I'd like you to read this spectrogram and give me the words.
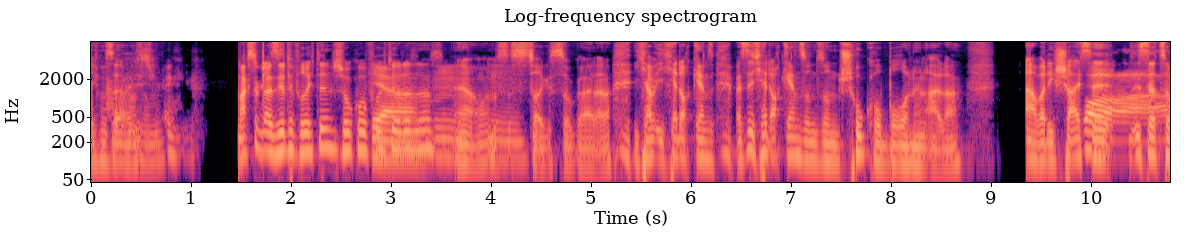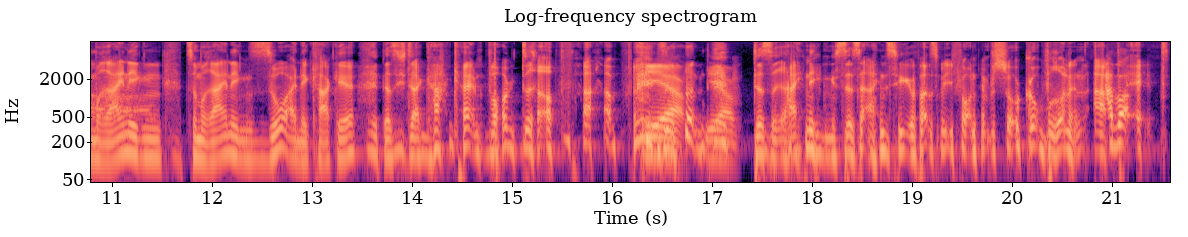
Ich muss ja immer so. Magst du glasierte Früchte? Schokofrüchte Ja, oder sowas? mm, ja, Mann, das, mm. Zeug ist so geil, Alter. Ich, hab, ich hätte auch gern, weißt du, ich hätte auch gern so, so einen Schokobrunnen, Alter. Aber die Scheiße Boah. ist ja zum Reinigen, zum Reinigen so eine Kacke, dass ich da gar keinen Bock drauf habe. So, ja. Das Reinigen ist das Einzige, was mich von dem Schokobrunnen Aber- abhält.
